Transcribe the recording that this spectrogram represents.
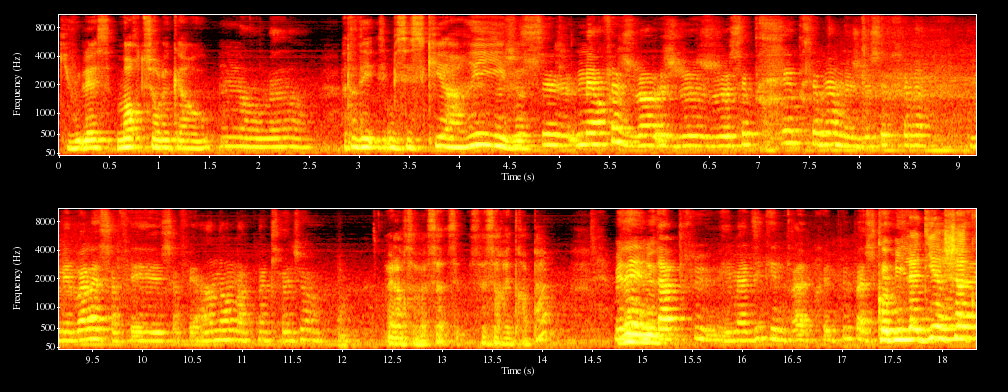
qu'il vous laisse morte sur le carreau? Non mais non. Attendez, mais c'est ce qui Je arrive. sais, je- mais en fait, je, le- je, je le sais très très bien, mais je le sais très bien. Mais voilà, ça fait, ça fait un an maintenant que ça dure. Alors ça va, ça, ça, ça s'arrêtera pas. Mais là, il ne- tape plus. Il m'a dit qu'il ne taperait plus parce que. Comme il l'a dit à chaque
